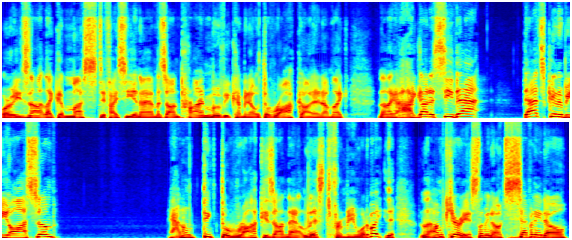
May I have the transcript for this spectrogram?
or he's not like a must if I see an Amazon Prime movie coming out with The Rock on it. I'm like, not like ah, I got to see that. That's to be awesome. I don't think The Rock is on that list for me. What about I'm curious. Let me know. It's 780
